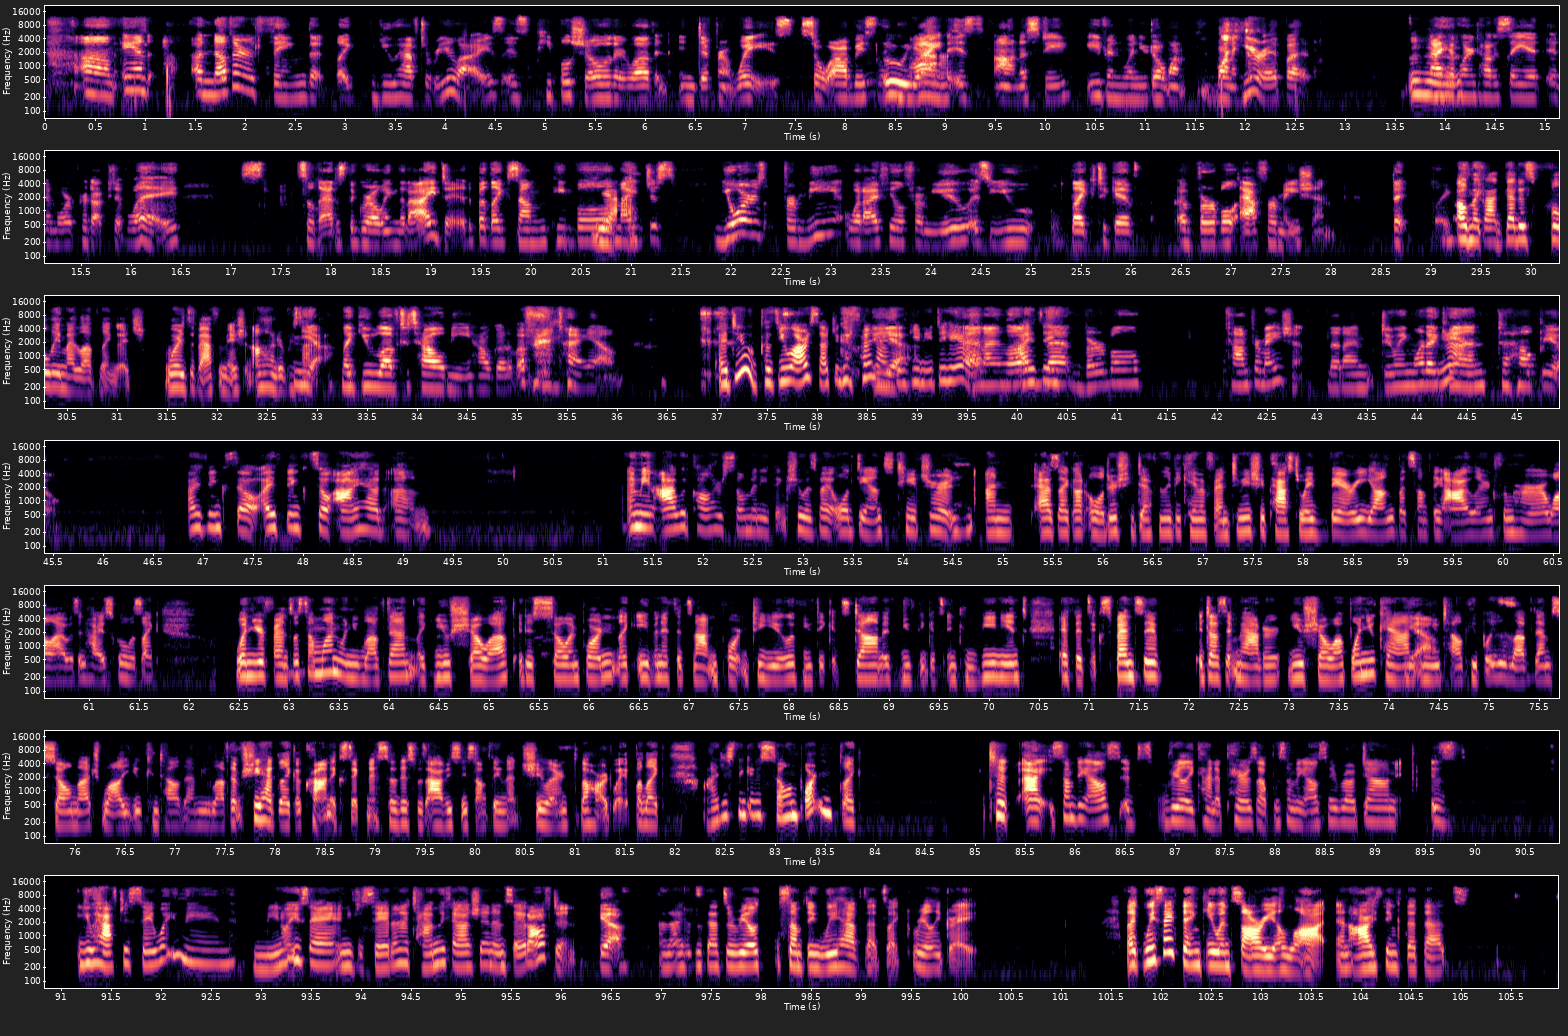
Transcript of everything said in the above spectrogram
Um, and another thing that like you have to realize is people show their love in, in different ways. So obviously Ooh, yeah. mine is honesty, even when you don't want want to hear it, but I Mhm. have learned how to say it in a more productive way. So that is the growing that I did. But like some people Yeah. might just yours for me, what I feel from you is you like to give a verbal affirmation that like oh my god that is fully my love language words of affirmation 100% yeah, like you love to tell me how good of a friend I am. i do because you are such a good friend i Yeah. think you need to hear it And I love I think- that verbal confirmation that I'm doing what I Yeah. can to help you. I think so. I think so. I had um I mean, I would call her so many things. She was my old dance teacher and, and as I got older, she definitely became a friend to me. She passed away very young, but something I learned from her while I was in high school was like when you're friends with someone, when you love them, like you show up. It is so important. Like even if it's not important to you, if you think it's dumb, if you think it's inconvenient, if it's expensive, it doesn't matter. You show up when you can Yeah. and you tell people you love them so much while you can tell them you love them. She had like a chronic sickness. So this was obviously something that she learned the hard way. But like I just think it is so important. Like to I something else it's really kind of pairs up with something else I wrote down is you have to say what you mean, mean what you say, and you just say it in a timely fashion and say it often. Yeah. And I think that's a real something we have that's like really great. Like we say thank you and sorry a lot, and I think that that's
